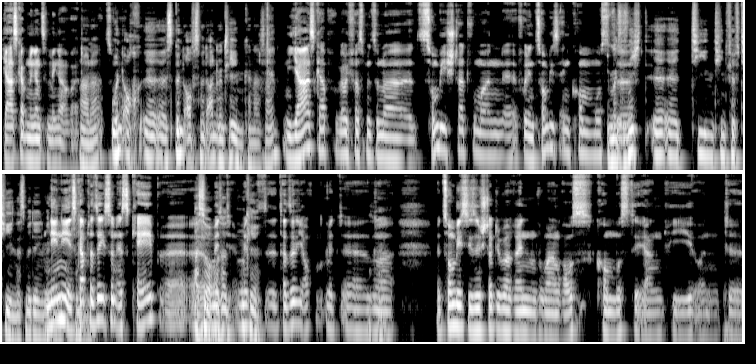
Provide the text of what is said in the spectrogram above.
Ja, es gab eine ganze Menge Ah, Erweiterungen. ne? dazu. Und auch äh, Spin-offs mit anderen Themen, kann das sein? Ja, es gab, glaube ich, was mit so einer Zombie-Stadt, wo man äh, vor den Zombies entkommen musste. Du meinst nicht äh, äh, Teen, Teen 15, das mit den... Mit Nee, den nee, es gab tatsächlich so ein Escape äh, so, mit, also, mit okay. äh, tatsächlich auch mit äh, so Okay. einer, mit Zombies diese Stadt überrennen, wo man dann rauskommen musste irgendwie und äh,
